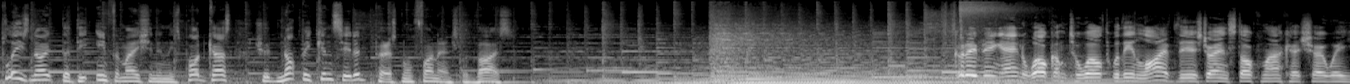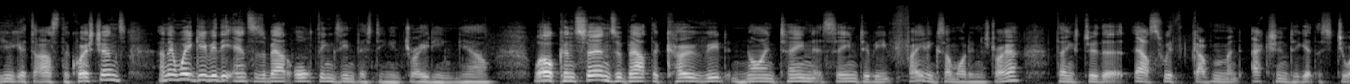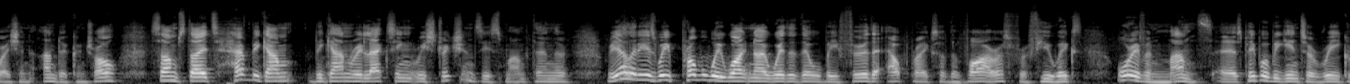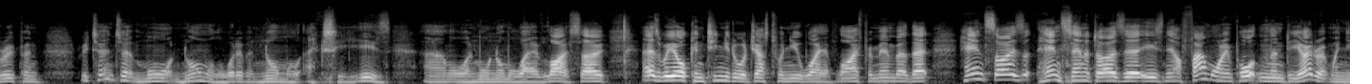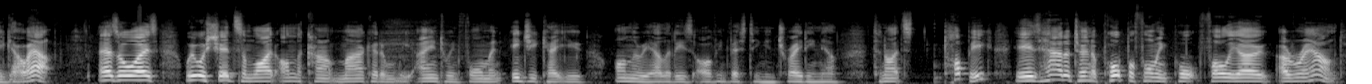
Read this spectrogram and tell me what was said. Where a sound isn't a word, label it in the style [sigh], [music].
Please note that the information in this podcast should not be considered personal financial advice. Good evening and welcome to Wealth Within Live, the Australian stock market show where you get to ask the questions and then we give you the answers about all things investing and trading. Now, well, concerns about the COVID 19 seem to be fading somewhat in Australia thanks to the, our swift government action to get the situation under control. Some states have begun, begun relaxing restrictions this month, and the reality is we probably won't know whether there will be further outbreaks of the virus for a few weeks or even months as people begin to regroup and return to more normal or whatever normal [laughs] actually is um, or a more normal way of life. So, as we all continue to adjust to a new way of life, remember that hand, size, hand sanitizer is now far more important than deodorant when you go out. As always, we will shed some light on the current market and we aim to inform and educate you on the realities of investing and trading. Now, tonight's topic is how to turn a poor performing portfolio around.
